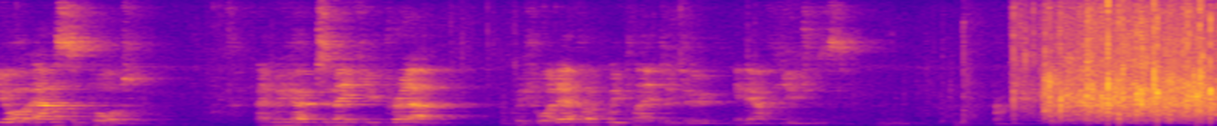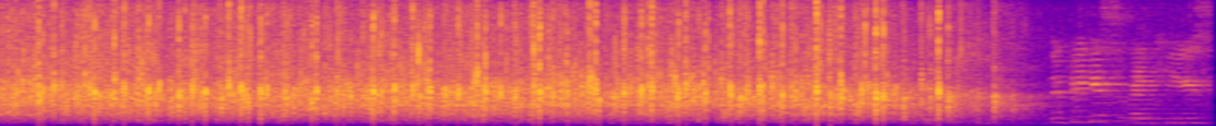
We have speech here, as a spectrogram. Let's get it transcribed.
You're our support, and we hope to make you proud with whatever we plan to do in our futures. The biggest thank yous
